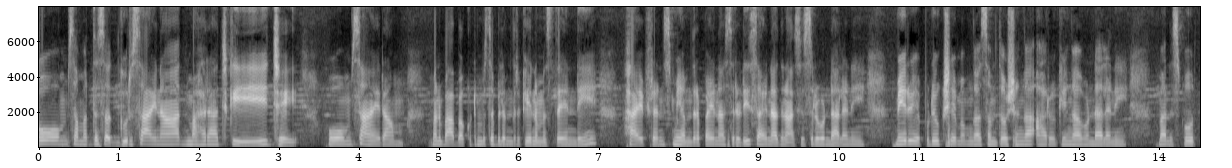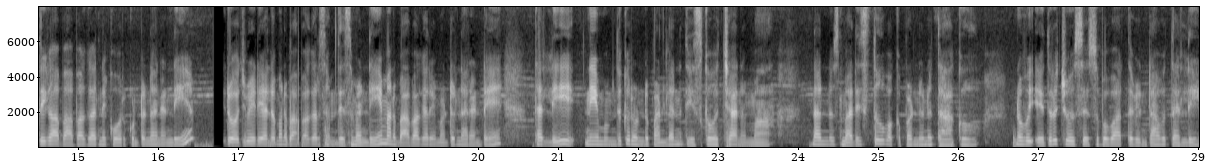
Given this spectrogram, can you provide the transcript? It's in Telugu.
ఓం సమర్థ సద్గురు సాయినాథ్ మహారాజ్కి జై. ఓం సాయిరామ్. మన బాబా కుటుంబ సభ్యులందరికీ నమస్తే అండి. హాయ్ ఫ్రెండ్స్ మీ అందరిపైన శిరడి సాయినాథన్ ఆశీస్సులు ఉండాలని మీరు ఎప్పుడూ క్షేమంగా సంతోషంగా ఆరోగ్యంగా ఉండాలని మనస్ఫూర్తిగా బాబా గారిని కోరుకుంటున్నానండి. ఈరోజు వీడియోలో మన బాబా గారి సందేశం అండి. మన బాబా గారు ఏమంటున్నారంటే తల్లి నీ ముందుకు రెండు పండ్లను తీసుకువచ్చానమ్మా. నన్ను స్మరిస్తూ ఒక పండును తాకు నువ్వు ఎదురు చూసే శుభవార్త వింటావు తల్లి.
